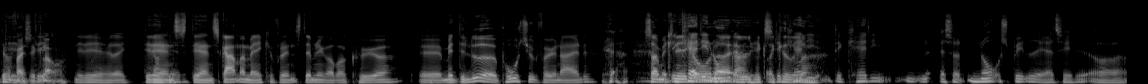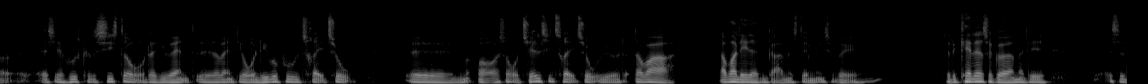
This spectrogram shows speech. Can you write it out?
Det var jeg faktisk ikke klar over. Nej, det er jeg heller ikke. Det er, Nå, en, det er det. det er en skam, at man ikke kan få den stemning op at køre. Øh, men det lyder jo positivt for United, ja. som Men det kan de nogle gange, og det kan, de, det kan de, altså når spillet er til det, og altså jeg husker det sidste år, da de vandt, øh, der vandt de over Liverpool 3-2, øhm, og også over Chelsea 3-2 i øvrigt, der var, der var lidt af den gamle stemning tilbage. Så det kan lade sig gøre, men det, altså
